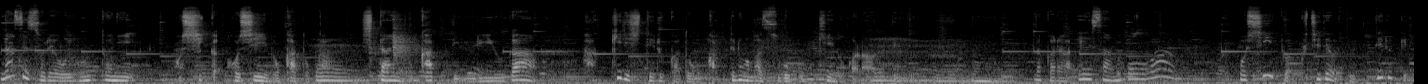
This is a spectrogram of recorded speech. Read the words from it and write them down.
なぜそれを本当に欲しか欲しいのかとか、したいのかっていう理由がはっきりしてるかどうかっていうのがまずすごく大きいのかなっていう、うん、だから A さんの方は欲しいとは口では言ってるけど、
